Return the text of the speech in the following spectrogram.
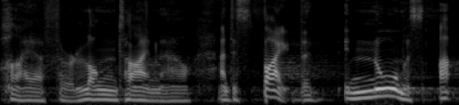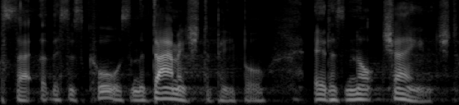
higher for a long time now. And despite the enormous upset that this has caused and the damage to people, it has not changed.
